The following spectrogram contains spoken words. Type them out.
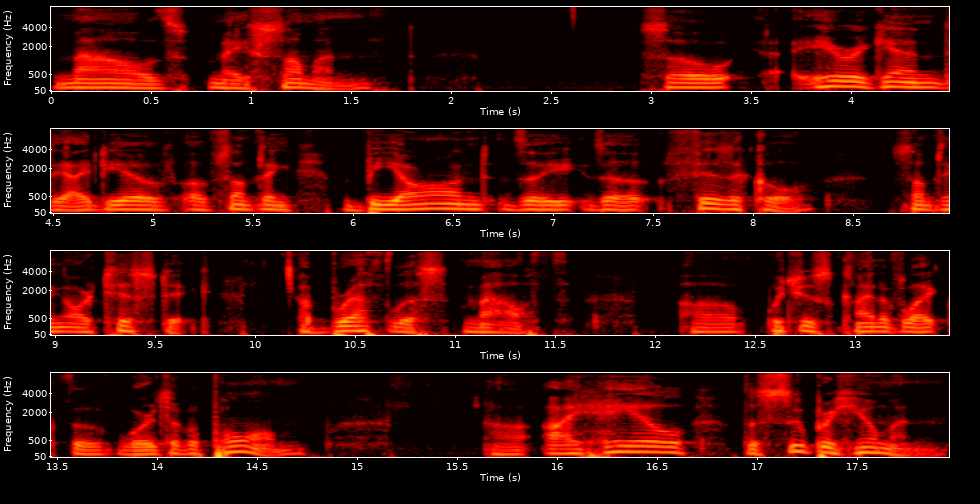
mouths may summon. So here again, the idea of, of something beyond the the physical, something artistic, a breathless mouth, uh, which is kind of like the words of a poem. Uh, I hail the superhuman.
